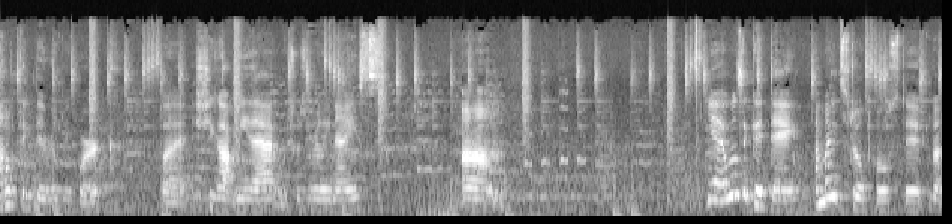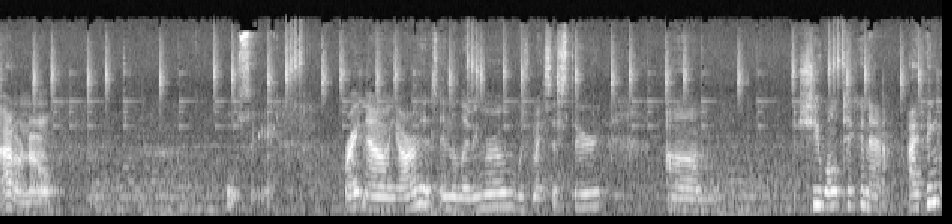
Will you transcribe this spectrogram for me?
I don't think they really work, but she got me that, which was really nice. Um, yeah, it was a good day. I might still post it, but I don't know. We'll see. Right now, Yara is in the living room with my sister um, she won't take a nap. I think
